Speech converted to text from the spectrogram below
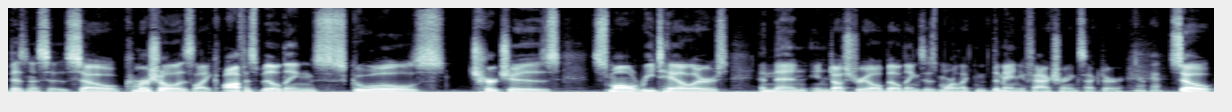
businesses. So commercial is like office buildings, schools, churches, small retailers. And then industrial buildings is more like the manufacturing sector. Okay. So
